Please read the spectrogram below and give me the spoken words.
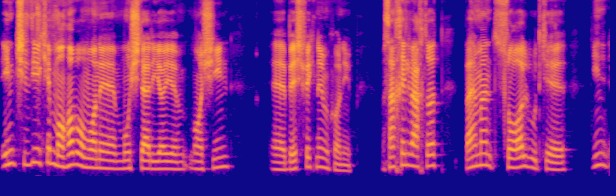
این چیزیه که ماها به عنوان مشتری های ماشین بهش فکر نمی کنیم مثلا خیلی وقتا بر من سوال بود که این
